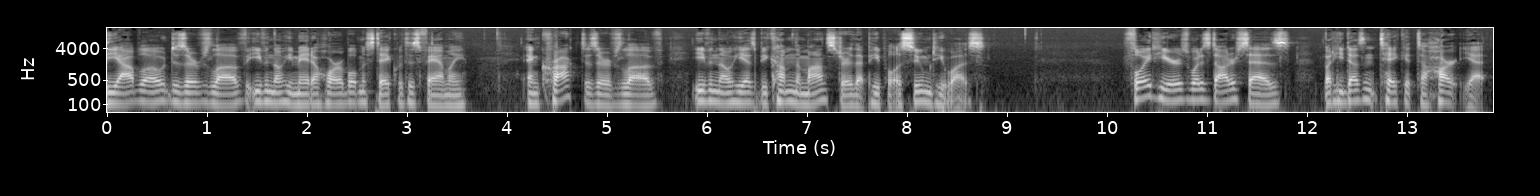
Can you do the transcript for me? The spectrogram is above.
Diablo deserves love, even though he made a horrible mistake with his family. And Croc deserves love, even though he has become the monster that people assumed he was. Floyd hears what his daughter says, but he doesn't take it to heart yet.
